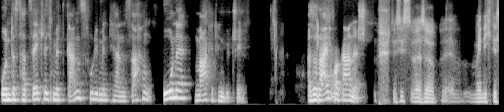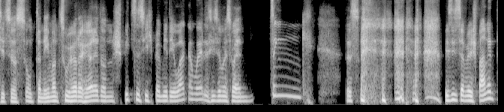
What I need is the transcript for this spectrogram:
Und das tatsächlich mit ganz rudimentären Sachen ohne Marketingbudget. Also rein organisch. Das ist, also, wenn ich das jetzt als Unternehmer und Zuhörer höre, dann spitzen sich bei mir die Ohren einmal. Das ist einmal so ein Zink. Das, das ist einmal spannend.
